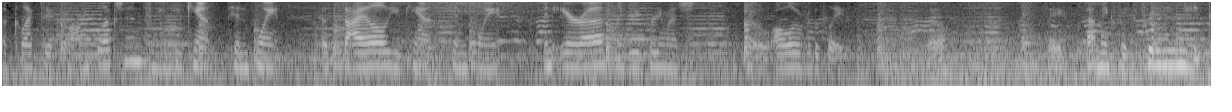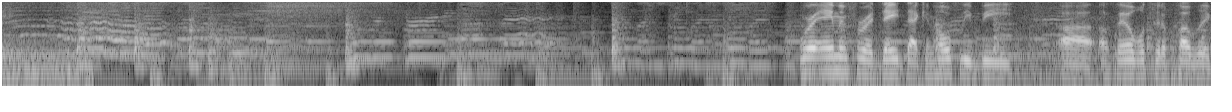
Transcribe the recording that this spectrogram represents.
eclectic song selection. I mean, you can't pinpoint a style, you can't pinpoint an era. Like, we pretty much go all over the place. So, I'd say that makes us pretty unique. We're aiming for a date that can hopefully be uh, available to the public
